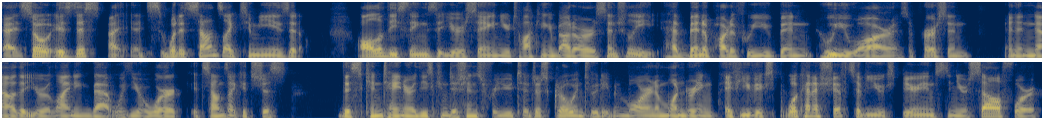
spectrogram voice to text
uh, so is this uh, it's what it sounds like to me is that all of these things that you're saying and you're talking about are essentially have been a part of who you've been who you are as a person. And then now that you're aligning that with your work it sounds like it's just this container these conditions for you to just grow into it even more. And i'm wondering if you've what kind of shifts have you experienced in yourself or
